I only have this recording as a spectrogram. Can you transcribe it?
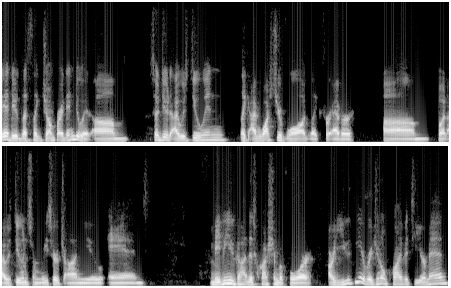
yeah, dude, let's like jump right into it. Um, so dude, I was doing like I've watched your vlog like forever, um, but I was doing some research on you, and maybe you got this question before. Are you the original privateer man?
